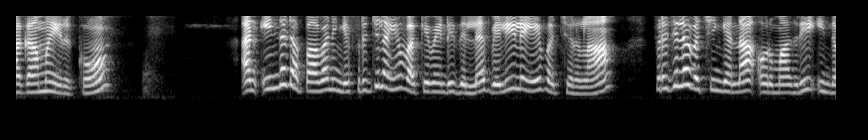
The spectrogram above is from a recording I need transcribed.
ஆகாமல் இருக்கும். அண்ட் இந்த டப்பாவை நீங்கள் ஃப்ரிட்ஜ்லையும் வைக்க வேண்டியதில்லை. வெளியிலையே வச்சிடலாம் ஃப்ரிட்ஜில் வச்சிங்கன்னா ஒரு மாதிரி இந்த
